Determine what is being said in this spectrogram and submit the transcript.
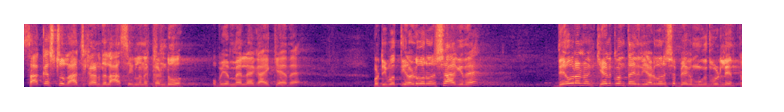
ಸಾಕಷ್ಟು ರಾಜಕಾರಣದಲ್ಲಿ ಆಸೆಗಳನ್ನ ಕಂಡು ಒಬ್ಬ ಎಂ ಎಲ್ ಎಗೆ ಆಯ್ಕೆ ಇದೆ ಬಟ್ ಇವತ್ತು ಎರಡೂವರೆ ವರ್ಷ ಆಗಿದೆ. ದೇವರ ನಾನು ಕೇಳ್ಕೊತಾ ಇದ್ದೀನಿ. ಎರಡು ವರ್ಷ ಬೇಗ ಮುಗಿದ್ಬಿಡ್ಲಿ ಅಂತ.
